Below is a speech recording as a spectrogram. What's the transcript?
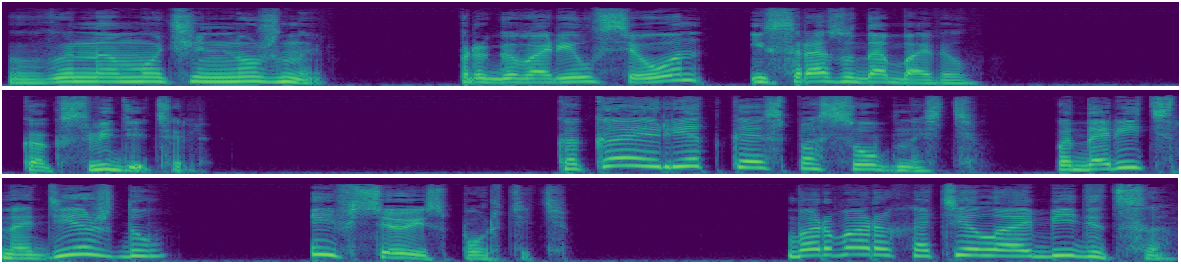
«Вы нам очень нужны», — проговорился он и сразу добавил. «Как свидетель». Какая редкая способность — подарить надежду и все испортить. Варвара хотела обидеться,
